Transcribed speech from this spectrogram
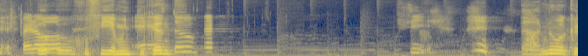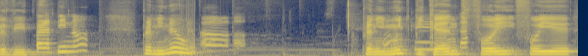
Pero O, o Rufi é muito é picante? Sim. Ah, não acredito. Para ti não? Para mim não. Ah, Para mim muito Ok. picante foi, foi eh,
